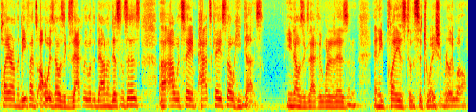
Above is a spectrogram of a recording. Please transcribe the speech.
player on the defense always knows exactly what the down and distance is. Uh, I would say in Pat's case, though, he does. He knows exactly what it is, and, and he plays to the situation really well.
